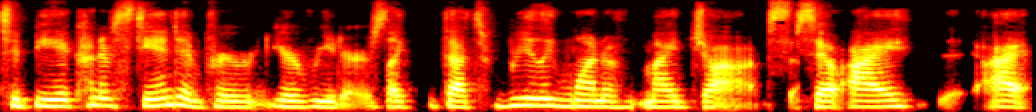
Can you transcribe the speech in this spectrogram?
to be a kind of stand-in for your readers. Like that's really one of my jobs. So I, I,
